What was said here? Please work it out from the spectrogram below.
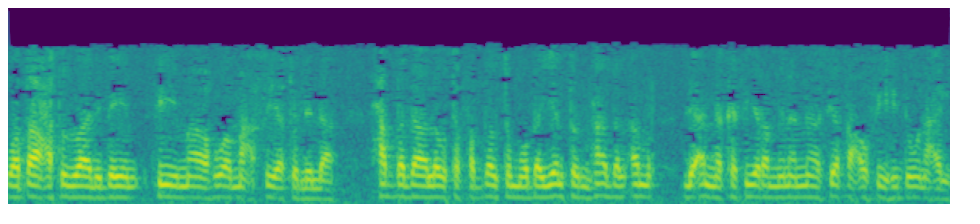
وطاعة الوالدين فيما هو معصية لله. حبذا لو تفضلتم وبينتم هذا الأمر لأن كثيرا من الناس يقع فيه دون علم.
